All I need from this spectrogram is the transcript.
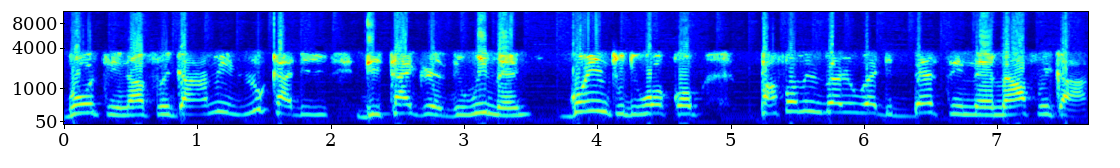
both in Africa. I mean, look at the the Tigers, the women going to the World Cup, performing very well, the best in um, Africa.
